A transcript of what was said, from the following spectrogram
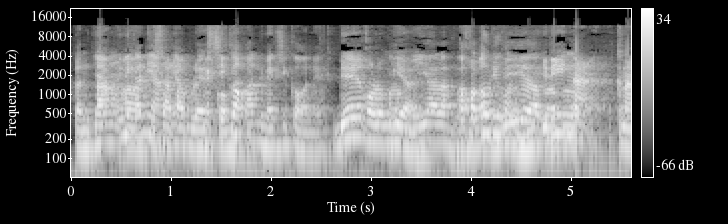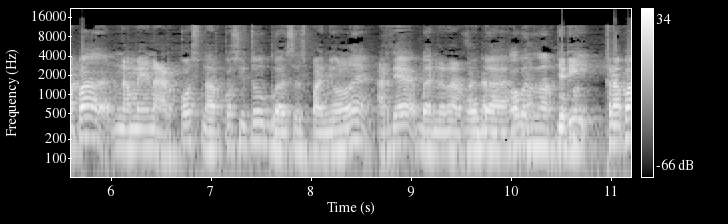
tentang ini kan eh, yang, kisah Pablo Escobar. kan di Meksiko kan ya Dia Kolombia. Lah. Oh, oh, dia Iya, Jadi nah kenapa namanya narkos? Narkos itu bahasa Spanyolnya artinya bandar narkoba. Oh, bandar narkoba. Jadi kenapa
